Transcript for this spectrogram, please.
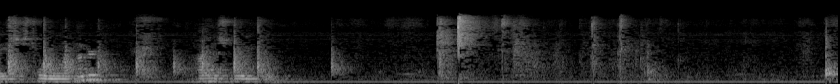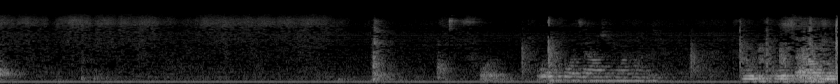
base is 2100. The height is 42. Forty-four thousand one hundred. Forty-four thousand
